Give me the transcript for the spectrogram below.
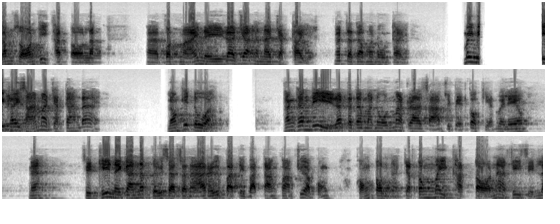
คำสอนที่ขัดต่อหลักกฎหมายในราชอาณาจักรไทยรัฐธรรมนูญไทย ไม่มีใครสามารถจัดการได้ ลองคิดดูอะทั้งทั้งที่รัฐธรรมนูญมาตราสามสิบเอ็ดก็เขียนไว้แล้ว นะ สิทธิในการนับถือศาสนาหรือปฏิบัติตามความเชื่อของของตนน่ะจะต้องไม่ขัดต่อหน้าที่ศีล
